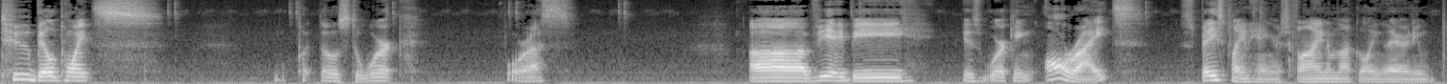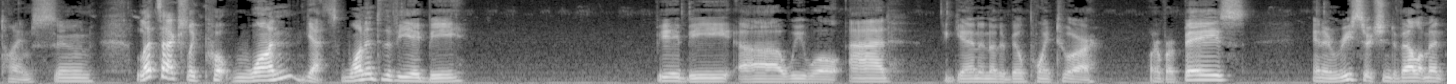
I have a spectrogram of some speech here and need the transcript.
two build points. Put those to work for us. Uh, VAB is working all right. Spaceplane hangar's fine. I'm not going there anytime soon. Let's actually put one, yes, one into the VAB. VAB, uh, we will add, again, another build point to our one of our bays. And in research and development,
